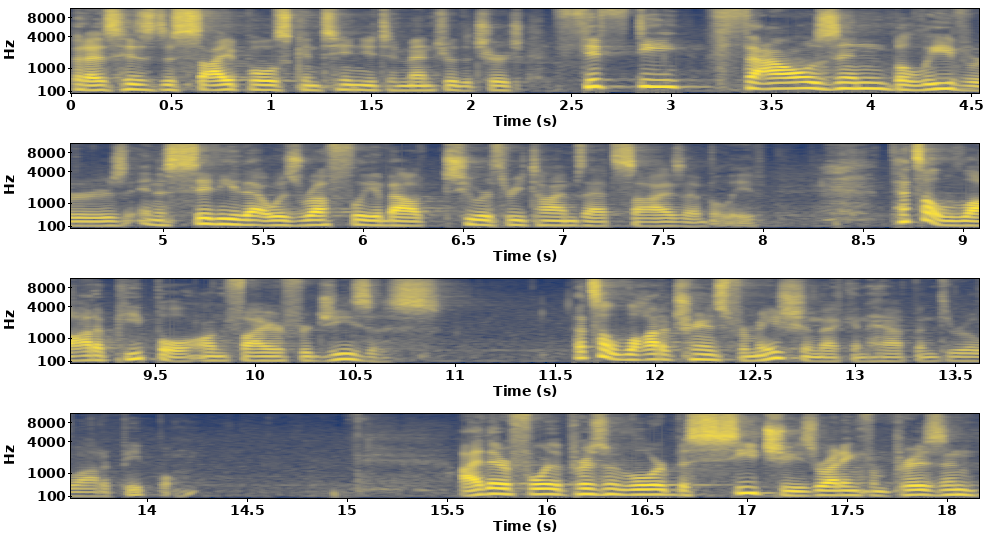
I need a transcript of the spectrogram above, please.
But as his disciples continued to mentor the church, 50,000 believers in a city that was roughly about two or three times that size, I believe. That's a lot of people on fire for Jesus. That's a lot of transformation that can happen through a lot of people. I, therefore, the prisoner of the Lord, beseech you, he's writing from prison,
